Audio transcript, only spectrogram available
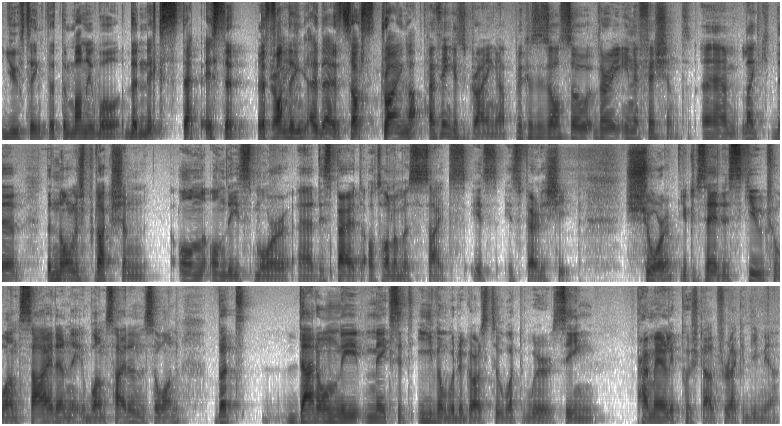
you think that the money will the next step is that the drying- funding uh, that it starts drying up? I think it's drying up because it's also very inefficient. Um, like the the knowledge production on on these more uh, disparate autonomous sites is is fairly cheap. Sure, you could say it is skewed to one side and one side and so on, but that only makes it even with regards to what we're seeing primarily pushed out for academia.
